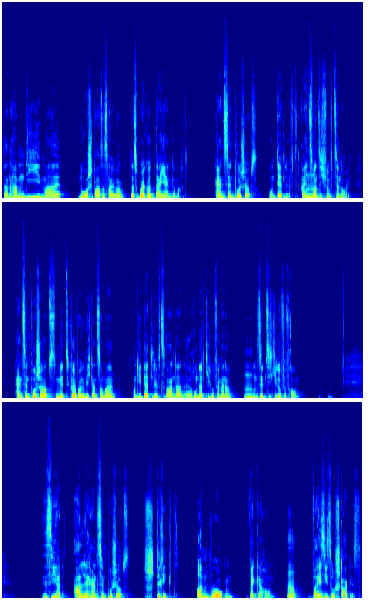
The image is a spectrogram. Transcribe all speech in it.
dann haben die mal nur aus Spaßeshalber das Workout Diane gemacht. Handstand Push-Ups und Deadlifts. 21, 15, 9. Handstand Push-Ups mit Körpergewicht ganz normal. Und die Deadlifts waren dann äh, 100 Kilo für Männer und 70 Kilo für Frauen. Sie hat alle Handstand Push-Ups strikt, unbroken, weggehauen Ja. Weil sie so stark ist.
